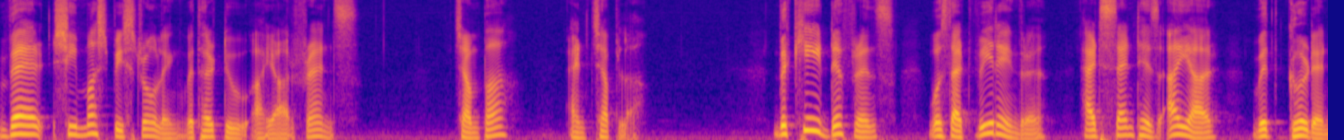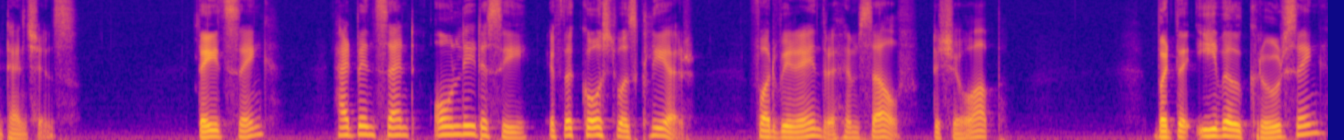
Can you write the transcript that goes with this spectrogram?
where she must be strolling with her two ayar friends, Champa and Chapla. The key difference was that Virendra had sent his ayar with good intentions. Tej Singh had been sent only to see if the coast was clear for Virendra himself to show up. But the evil Krur Singh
